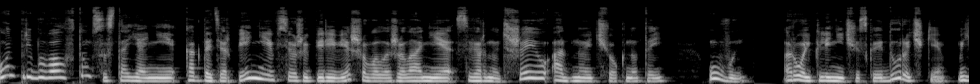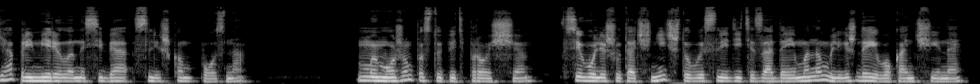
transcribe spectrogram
он пребывал в том состоянии, когда терпение все же перевешивало желание свернуть шею одной чокнутой. Увы, роль клинической дурочки я примерила на себя слишком поздно. «Мы можем поступить проще. Всего лишь уточнить, что вы следите за Деймоном лишь до его кончины».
